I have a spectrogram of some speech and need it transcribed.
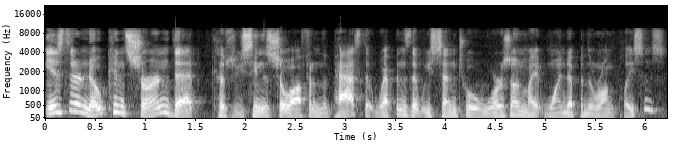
is there no concern that, because we've seen this so often in the past, that weapons that we send to a war zone might wind up in the wrong places?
